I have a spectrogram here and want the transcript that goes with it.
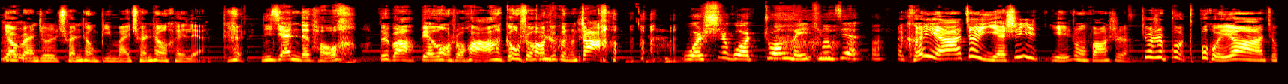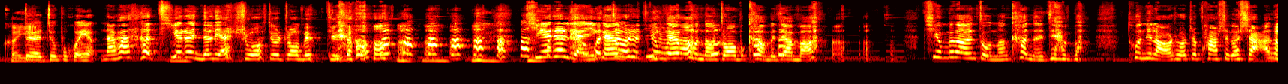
要不然就是全程闭麦，全程黑脸。你剪你的头，对吧？别跟我说话啊，跟我说话就可能炸。我试过装没听见，可以啊，就也是一也一种方式，就是不不回应啊就可以。对，就不回应，哪怕他贴着你的脸说，就装没有听到。贴着脸应该应该不能装不看不见吧？听不到你总能看得见吧？托尼老师说这怕是个傻子。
